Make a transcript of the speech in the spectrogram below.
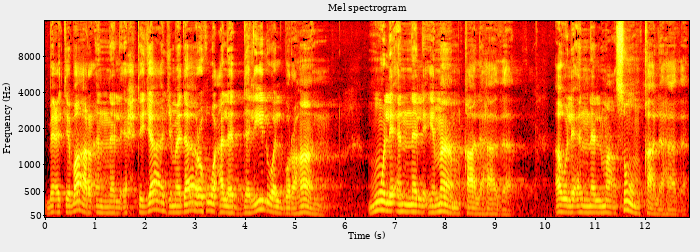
باعتبار أن الاحتجاج مداره على الدليل والبرهان مو لأن الإمام قال هذا أو لأن المعصوم قال هذا.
